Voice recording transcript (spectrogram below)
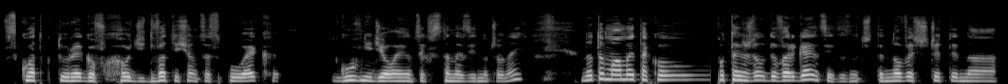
w skład którego wchodzi 2000 spółek, głównie działających w Stanach Zjednoczonych, no to mamy taką potężną dywergencję, to znaczy te nowe szczyty na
